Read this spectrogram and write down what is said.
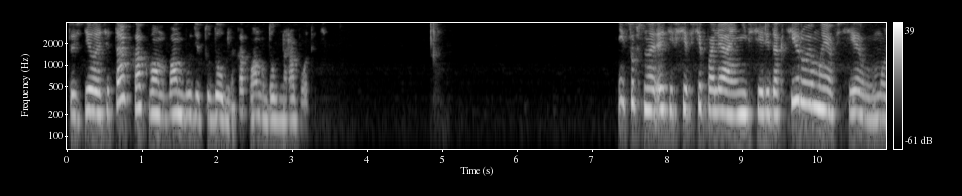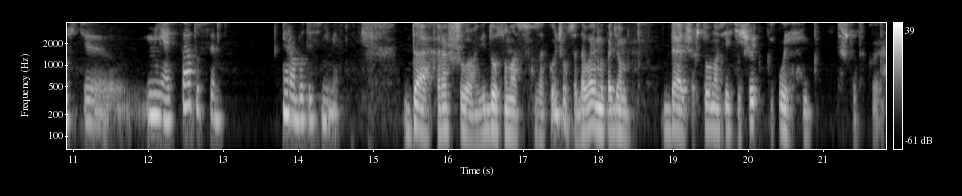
То есть делайте так, как вам, вам будет удобно, как вам удобно работать. И, собственно, эти все, все поля, они все редактируемые, все можете менять статусы и работать с ними. Да, хорошо. Видос у нас закончился. Давай мы пойдем Дальше, что у нас есть еще? Ой, что такое?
